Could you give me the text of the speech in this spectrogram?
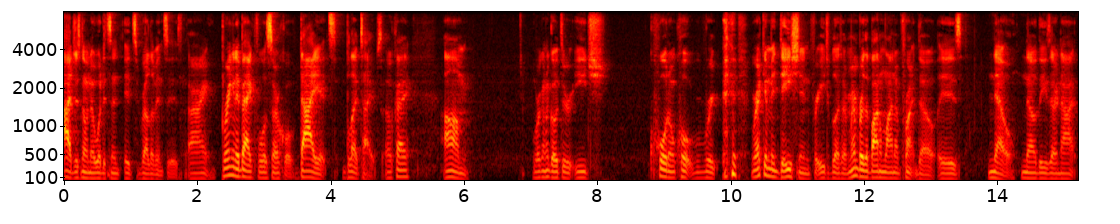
I just don't know what its its relevance is. All right, bringing it back full circle. Diets, blood types. Okay, um, we're gonna go through each quote unquote re- recommendation for each blood type. Remember the bottom line up front though is no, no, these are not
